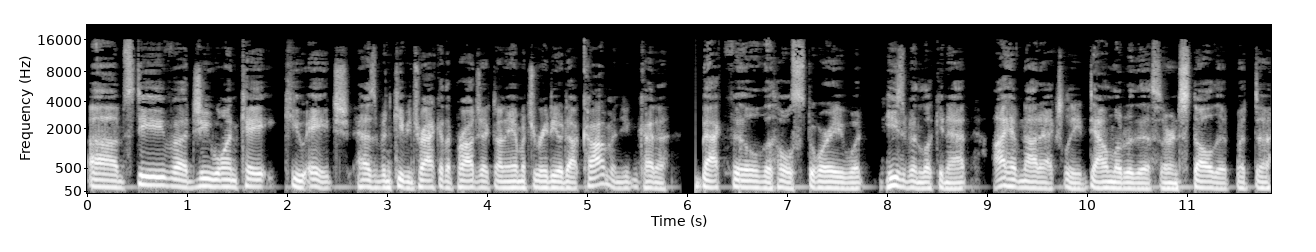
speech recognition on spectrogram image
Um, Steve uh, G1KQH has been keeping track of the project on amateurradio.com, and you can kind of backfill the whole story, what he's been looking at. I have not actually downloaded this or installed it, but uh,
